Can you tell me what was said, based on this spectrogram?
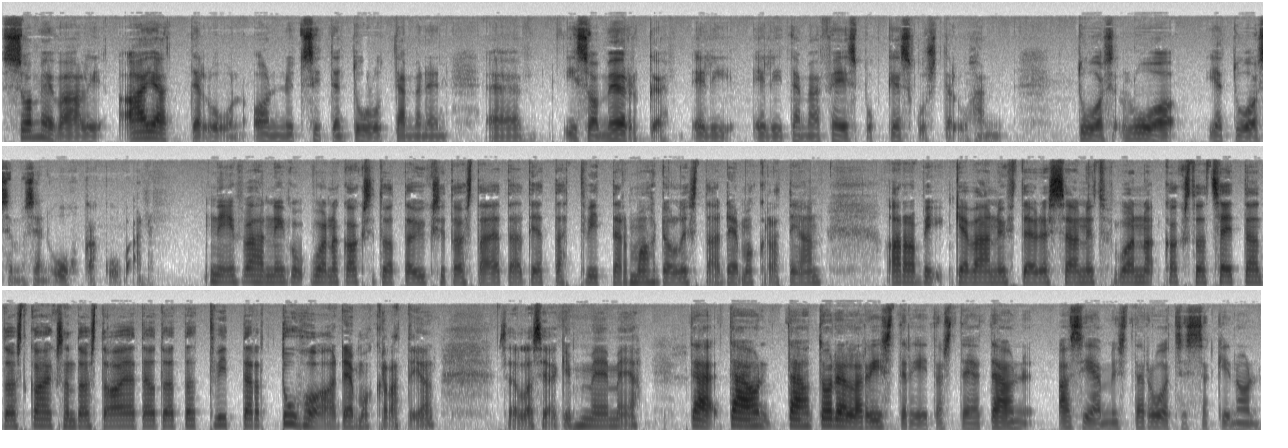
somevaaliajatteluun on nyt sitten tullut tämmöinen ö, iso mörkö, eli, eli tämä Facebook-keskusteluhan tuo, luo ja tuo semmoisen uhkakuvan. Niin, vähän niin kuin vuonna 2011 ajateltiin, että Twitter mahdollistaa demokratian arabikevään yhteydessä ja nyt vuonna 2017-2018 ajateltu, että Twitter tuhoaa demokratian. Sellaisiakin meemejä. Tämä, tämä, on, tämä on todella ristiriitasta ja tämä on asia, mistä Ruotsissakin on,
